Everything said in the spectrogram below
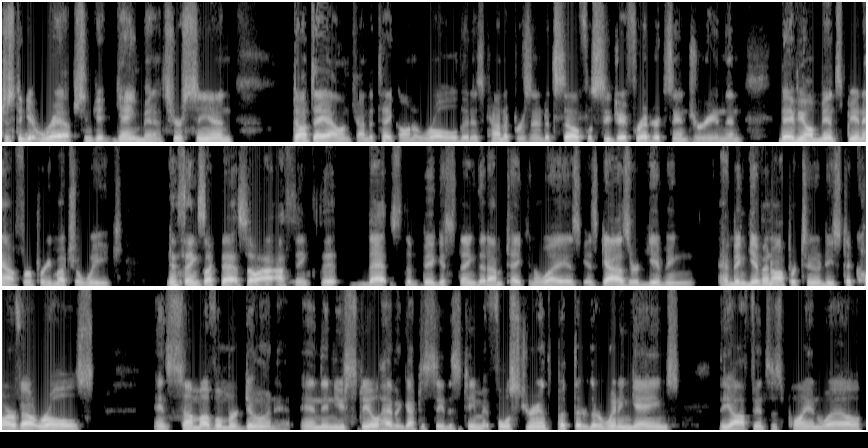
just to get reps and get game minutes. You're seeing Dontaie Allen kind of take on a role that has kind of presented itself with CJ Fredrick's injury and then Davion Mintz being out for pretty much a week and things like that. So I, I, think that that's the biggest thing that I'm taking away is, is guys are giving have been given opportunities to carve out roles and some of them are doing it. And then you still haven't got to see this team at full strength, but they're they're winning games. The offense is playing well.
